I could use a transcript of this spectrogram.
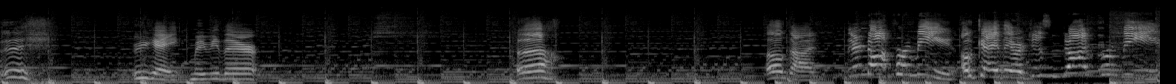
Ugh. Okay, maybe they're... Ugh. Oh god. They're not for me! Okay, they are just not for me!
